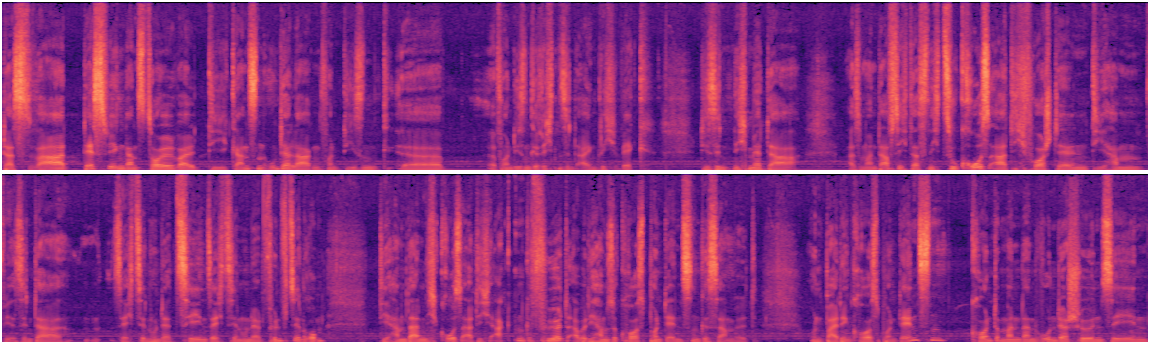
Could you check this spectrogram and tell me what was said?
das war deswegen ganz toll, weil die ganzen Unterlagen von diesen, äh, von diesen Gerichten sind eigentlich weg. Die sind nicht mehr da. Also man darf sich das nicht zu großartig vorstellen. Die haben, wir sind da 1610, 1615 rum, die haben da nicht großartig Akten geführt, aber die haben so Korrespondenzen gesammelt. Und bei den Korrespondenzen konnte man dann wunderschön sehen,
